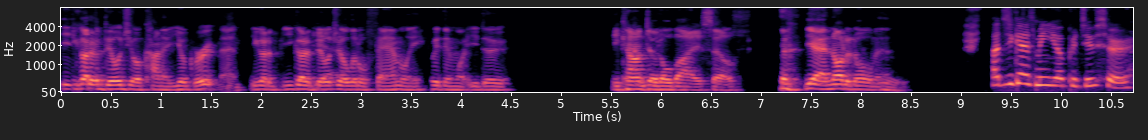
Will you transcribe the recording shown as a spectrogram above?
you got to build your kind of your group, man. You got to you got to build Yeah. your little family within what you do. You can't do it all by yourself. Yeah, not at all, man. How did you guys meet your producer?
